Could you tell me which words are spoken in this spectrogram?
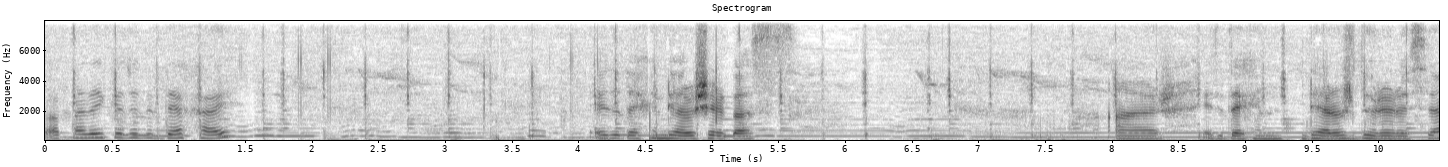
তো আপনাদেরকে যদি দেখাই, এই যে দেখেন ঢেঁড়সের গাছ। আর এই যে দেখেন ঢেঁড়স ধরে রয়েছে।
